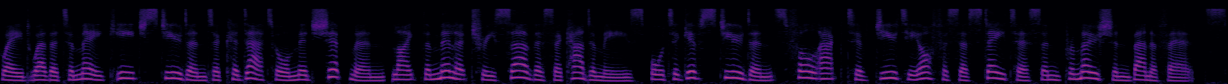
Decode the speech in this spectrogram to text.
weighed whether to make each student a cadet or midshipman like the military service academies or to give students full active duty officer status and promotion benefits.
